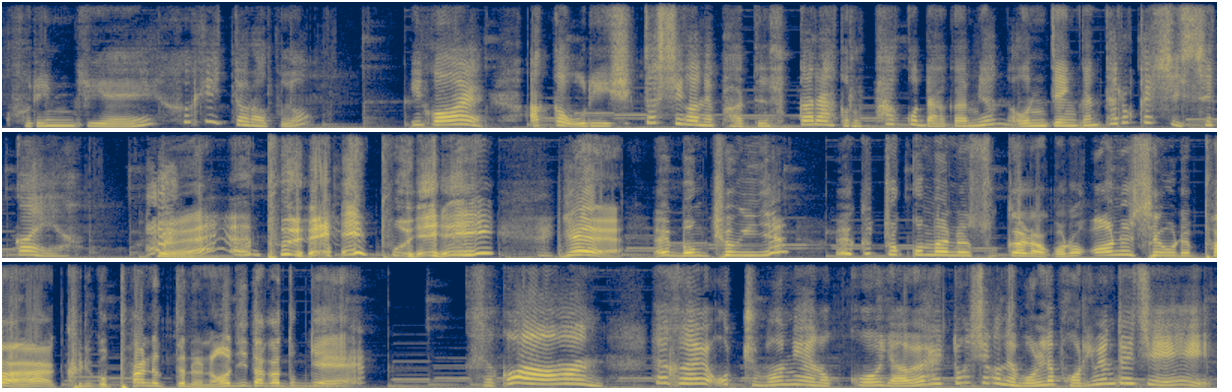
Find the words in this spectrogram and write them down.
그림 뒤에 흙이 있더라고요. 이걸 아까 우리 식사 시간에 받은 숟가락으로 파고 나가면 언젠간 탈옥할 수 있을 거예요. 왜? 왜? 왜? 예, 에, 멍청이냐? 에, 그 조그마한 숟가락으로 어느 세월에 파? 그리고 파늑들은 어디다가 두게? 그건 흙을 옷 주머니에 넣고 야외 활동 시간에 몰래 버리면 되지.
